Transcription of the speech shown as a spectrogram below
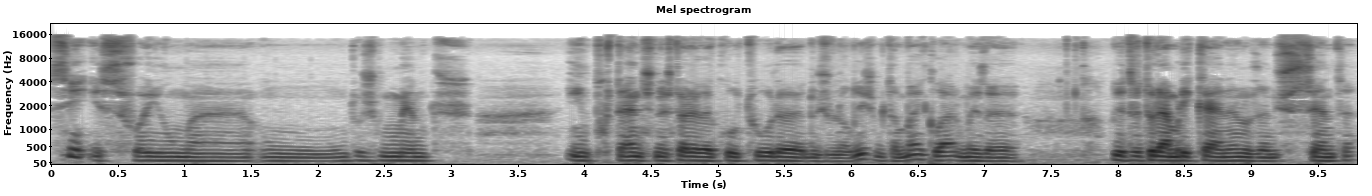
Sim, isso foi uma, um dos momentos importantes na história da cultura, do jornalismo também, claro, mas da literatura americana nos anos 60.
